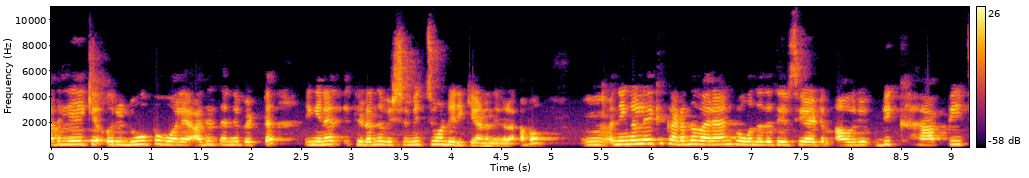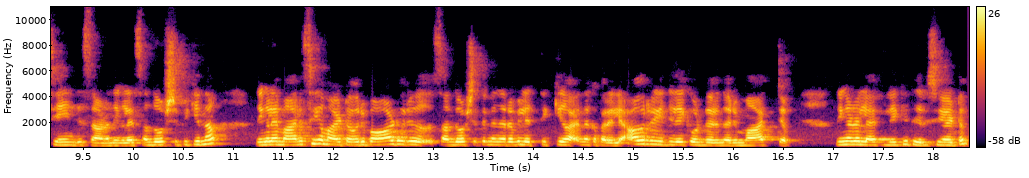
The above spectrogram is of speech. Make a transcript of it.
അതിലേക്ക് ഒരു ലൂപ്പ് പോലെ അതിൽ തന്നെ പെട്ട് ഇങ്ങനെ കിടന്ന് വിഷമിച്ചുകൊണ്ടിരിക്കുകയാണ് നിങ്ങൾ. അപ്പോൾ നിങ്ങളിലേക്ക് കടന്നു വരാൻ പോകുന്നത് തീർച്ചയായിട്ടും ആ ഒരു ബിഗ് ഹാപ്പി ചേഞ്ചസ് ആണ്. നിങ്ങളെ സന്തോഷിപ്പിക്കുന്ന നിങ്ങളെ മാനസികമായിട്ട് ഒരുപാട് ഒരു സന്തോഷത്തിന്റെ നിറവിലെത്തിക്കുക എന്നൊക്കെ പറയില്ലേ? ആ ഒരു രീതിയിലേക്ക് കൊണ്ടുവരുന്ന ഒരു മാറ്റം നിങ്ങളുടെ ലൈഫിലേക്ക് തീർച്ചയായിട്ടും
